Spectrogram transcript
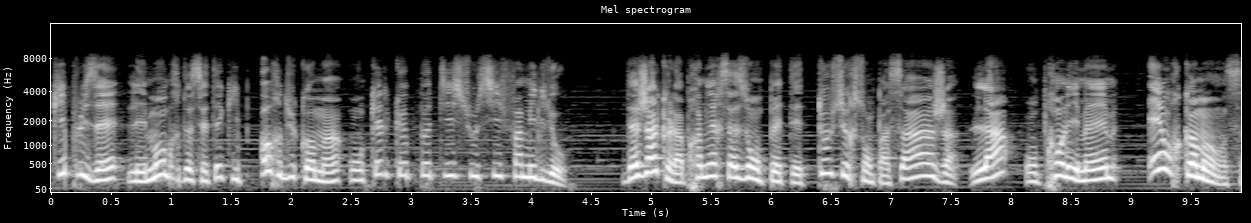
Qui plus est, les membres de cette équipe hors du commun ont quelques petits soucis familiaux. Déjà que la première saison pétait tout sur son passage, là, on prend les mêmes et on recommence.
